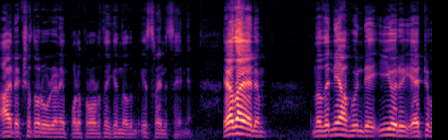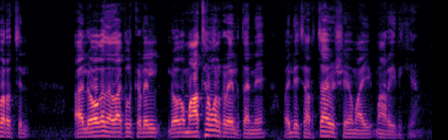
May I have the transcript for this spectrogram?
ആ ലക്ഷ്യത്തോടു കൂടിയാണ് ഇപ്പോൾ പ്രവർത്തിക്കുന്നതും ഇസ്രായേൽ സൈന്യം. ഏതായാലും നദന്യാഹുവിന്റെ ഈ ഒരു ഏറ്റുപറച്ചിൽ ലോക നേതാക്കൾക്കിടയിൽ ലോക മാധ്യമങ്ങൾക്കിടയിൽ തന്നെ വലിയ ചർച്ചാ വിഷയമായി മാറിയിരിക്കുകയാണ്.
